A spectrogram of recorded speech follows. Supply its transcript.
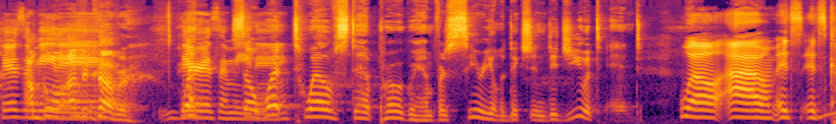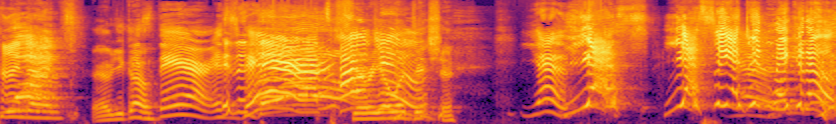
There's a I'm meeting. going undercover. There is a meeting. So, what 12 step program for cereal addiction did you attend? well, um, it's it's kind of There you go. There. It's Is it there. there? I told Cereal you. addiction. Yes. yes, yes. See, I didn't make it up.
